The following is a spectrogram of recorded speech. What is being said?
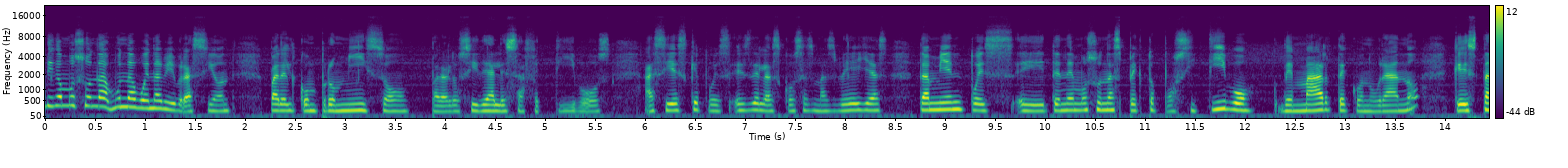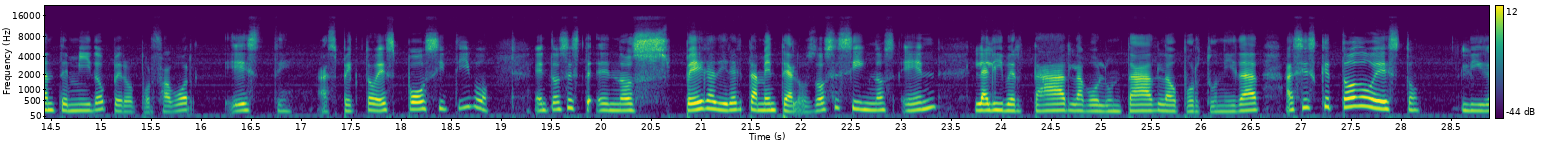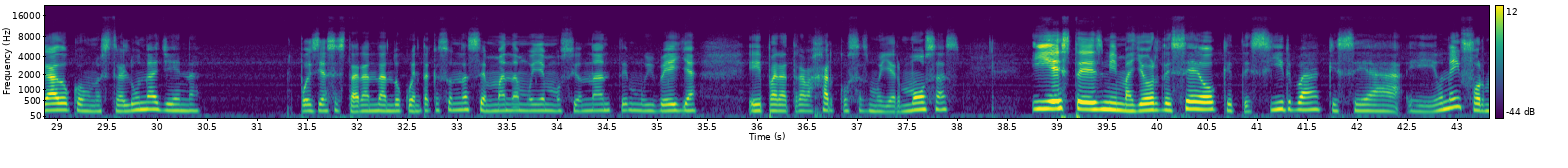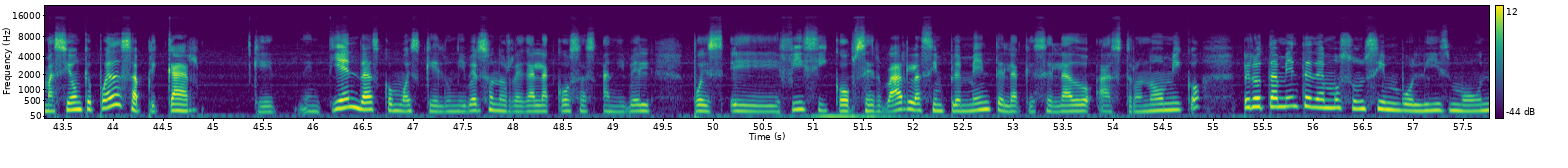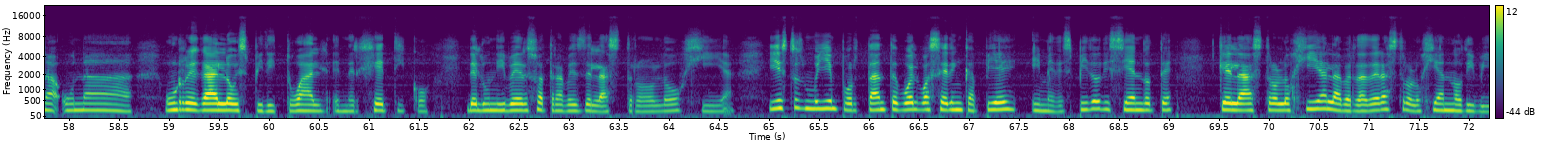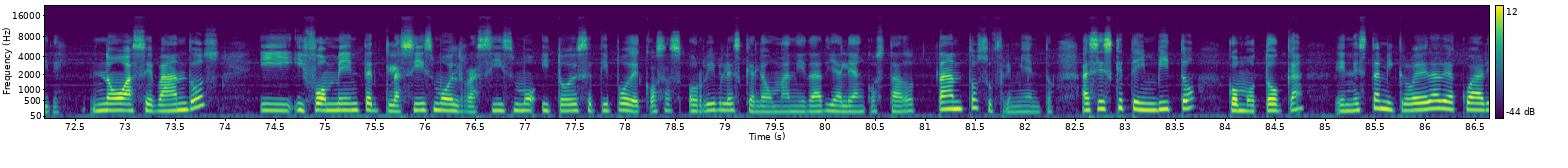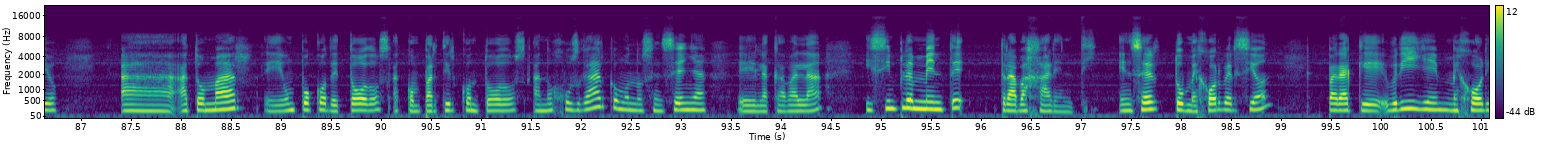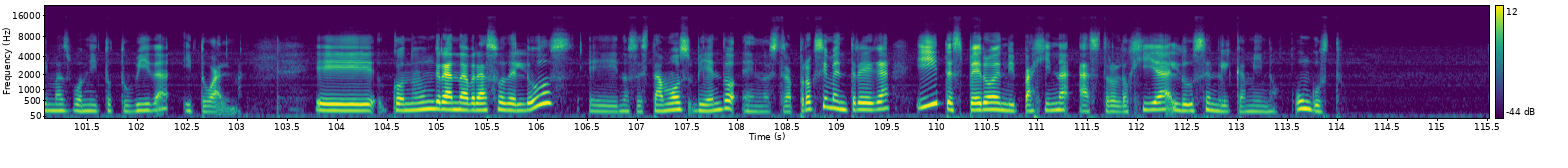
digamos una, una buena vibración para el compromiso, para los ideales afectivos. Así es que pues es de las cosas más bellas. También pues eh, tenemos un aspecto positivo de Marte con Urano, que es tan temido, pero por favor, este aspecto es positivo. Entonces eh, nos pega directamente a los 12 signos en la libertad, la voluntad, la oportunidad. Así es que todo esto ligado con nuestra luna llena, pues ya se estarán dando cuenta que es una semana muy emocionante, muy bella, eh, para trabajar cosas muy hermosas. Y este es mi mayor deseo, que te sirva, que sea eh, una información que puedas aplicar, que entiendas cómo es que el universo nos regala cosas a nivel pues eh, físico, observarlas simplemente, la que es el lado astronómico, pero también tenemos un simbolismo, una, una, un regalo espiritual, energético del universo a través de la astrología. Y esto es muy importante, vuelvo a hacer hincapié y me despido diciéndote que la astrología, la verdadera astrología no divide, no hace bandos, y, fomenta el clasismo, el racismo y todo ese tipo de cosas horribles que a la humanidad ya le han costado tanto sufrimiento. Así es que te invito, como toca, en esta microera de Acuario, a, tomar eh, un poco de todos, a compartir con todos, a no juzgar como nos enseña eh, la Kabbalah y simplemente trabajar en ti, en ser tu mejor versión para que brille mejor y más bonito tu vida y tu alma. Eh, con un gran abrazo de luz. Eh, nos estamos viendo en nuestra próxima entrega y te espero en mi página Astrología Luz en el Camino. Un gusto.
